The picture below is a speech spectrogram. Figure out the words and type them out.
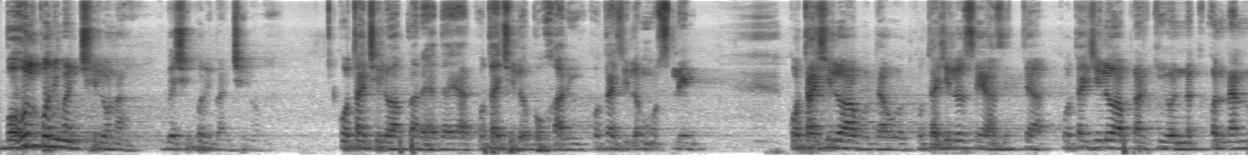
বহুল পরিমাণ ছিল না, বেশি পরিমাণ ছিল না। কোথায় ছিল আপনার হেদায়া কোথায় ছিল বুখারি? কোথায় ছিল মুসলিম? কোথায় ছিল আবু দাউদ? কোথায় ছিল সেহাজিত্যা কোথায় ছিল আপনার কি অন্য অন্যান্য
